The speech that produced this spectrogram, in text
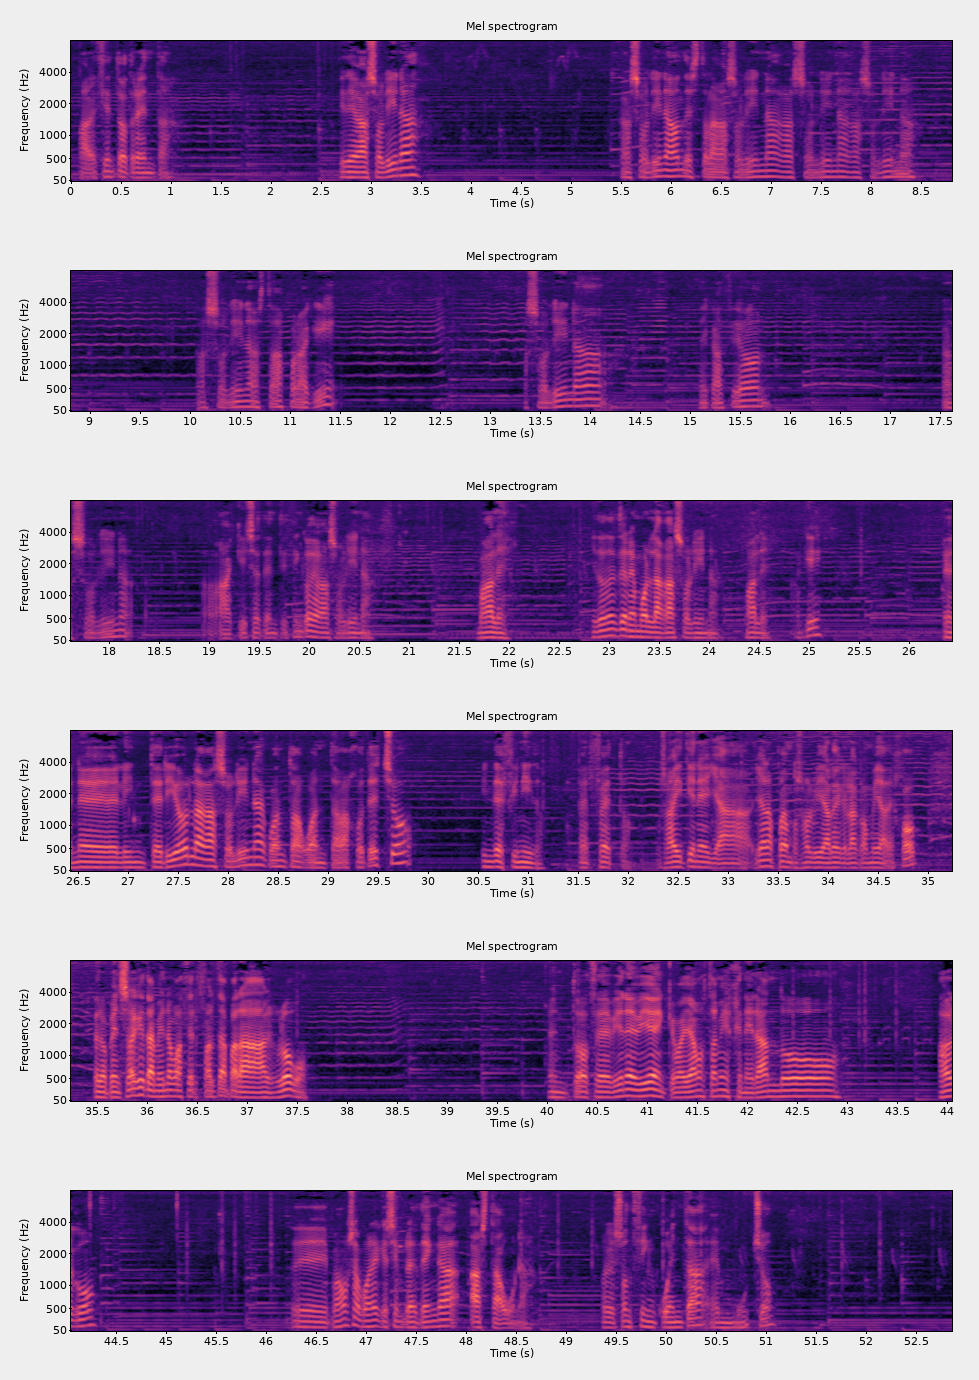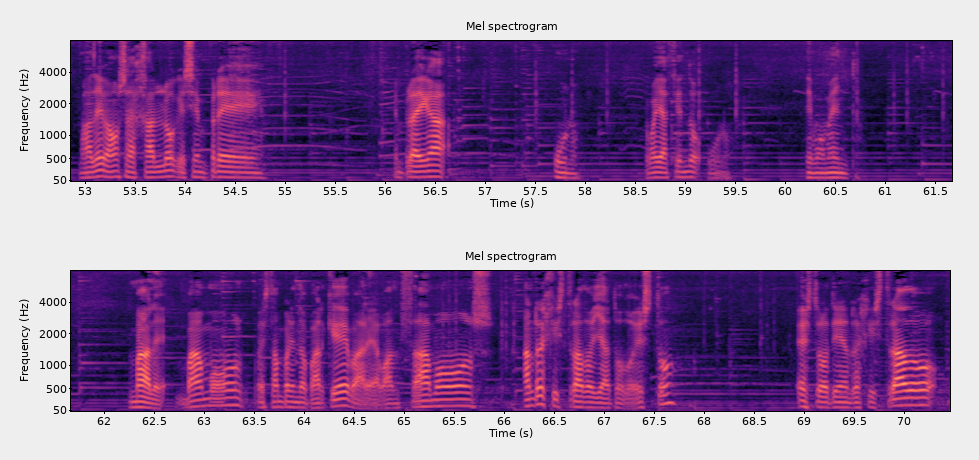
Vale, 130. ¿Y de gasolina? Gasolina, ¿dónde está la gasolina? Gasolina, gasolina. Gasolina, ¿estás por aquí? Gasolina. Medicación. Gasolina. Aquí, 75 de gasolina. Vale. ¿Y dónde tenemos la gasolina? Vale, aquí. En el interior la gasolina, ¿cuánto aguanta? Bajo techo, indefinido. Perfecto. Pues ahí tiene ya, ya nos podemos olvidar de que la comida de Hop. Pero pensar que también nos va a hacer falta para el globo. Entonces viene bien que vayamos también generando algo. Eh, vamos a poner que siempre tenga hasta una. Porque son 50, es mucho. Vale, vamos a dejarlo que siempre... Siempre haya uno. Que vaya haciendo uno. De momento. Vale, vamos. Están poniendo parque. Vale, avanzamos. ¿Han registrado ya todo esto? Esto lo tienen registrado.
